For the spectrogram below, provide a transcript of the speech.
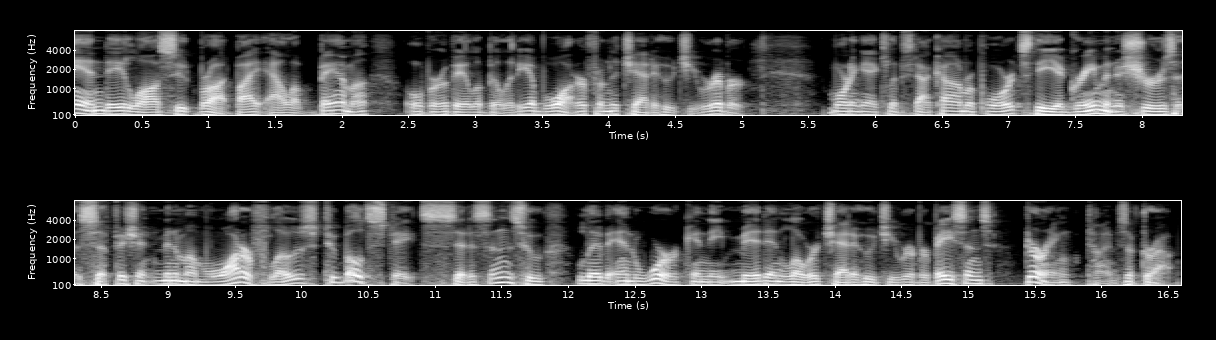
end a lawsuit brought by Alabama over availability of water from the Chattahoochee River. MorningAgClips.com reports the agreement assures sufficient minimum water flows to both states' citizens who live and work in the mid and lower Chattahoochee River basins during times of drought.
